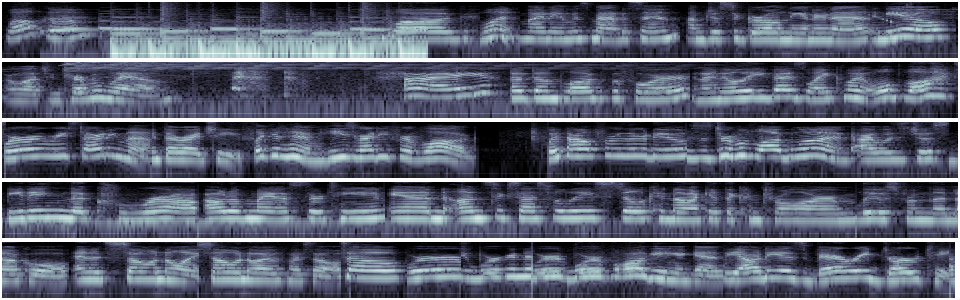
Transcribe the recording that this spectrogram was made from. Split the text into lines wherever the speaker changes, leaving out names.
Welcome. Vlog one. My name is Madison. I'm just a girl on the internet. And you are watching Turbo Glam. Hi! I've done vlogs before, and I know that you guys like my old vlogs. We're restarting them. Ain't that right, Chief? Look at him. He's ready for a vlog. Without further ado, this is Turbo Vlog 1. I was just beating the crap out of my S13 and unsuccessfully still cannot get the control arm loose from the knuckle. And it's so annoying. So annoyed with myself. So we're we're gonna we're we're vlogging again. The Audi is very dirty.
